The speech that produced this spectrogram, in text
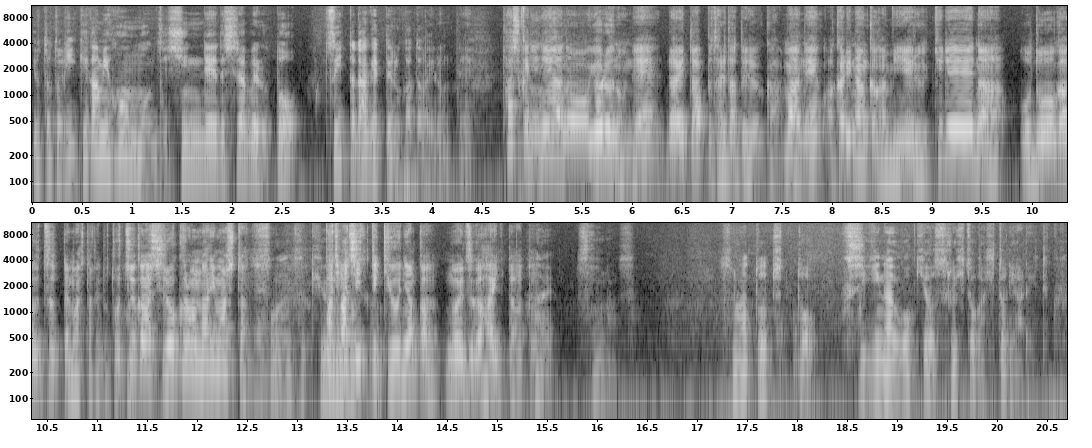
言った通り、池上本門寺心霊で調べると、ツイッターで上げてる方がいるんで、確かにねあの夜のねライトアップされたというか、まあね明かりなんかが見える綺麗なお動画映ってましたけど途中から白黒になりましたね、そうなんですよ。バチバチって急になんかノイズが入った後、はい、そうなんですよ。その後、ちょっと不思議な動きをする人が一人歩いてくる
